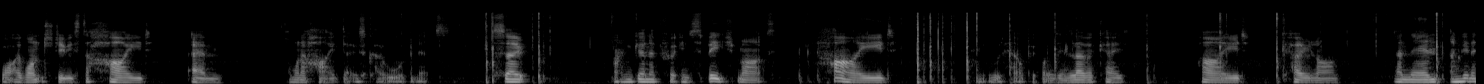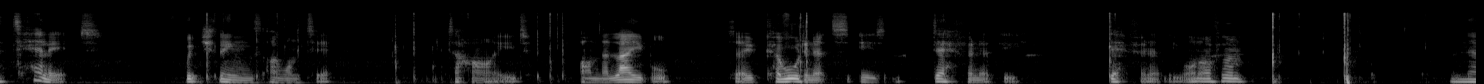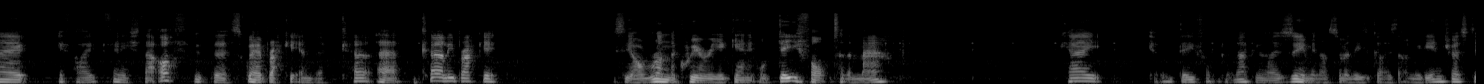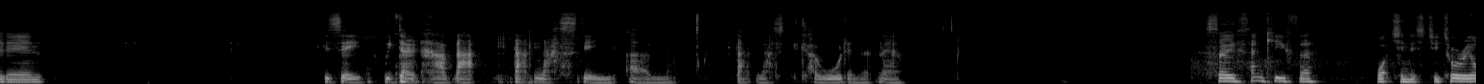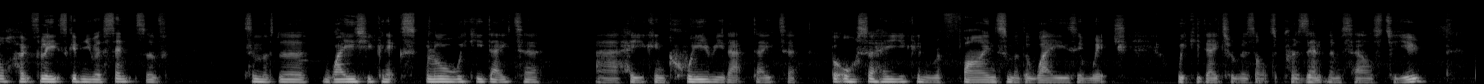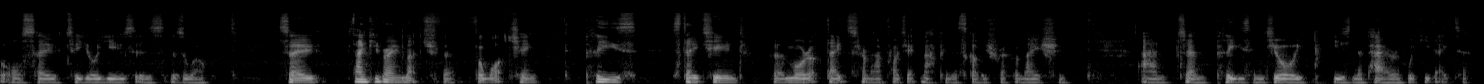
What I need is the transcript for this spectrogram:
what I want to do is to hide, um, I want to hide those coordinates. So I'm going to put in speech marks, hide, it would help if I was in lowercase, hide, colon, and then I'm going to tell it which things I want it to hide on the label. So coordinates is definitely, definitely one of them. Now, if I finish that off with the square bracket and the cur uh, curly bracket, see I'll run the query again, it will default to the map. Okay, it will default to the map. If I zoom in on some of these guys that I'm really interested in, you can see we don't have that that nasty um, that nasty coordinate now. So thank you for watching this tutorial. Hopefully it's given you a sense of some of the ways you can explore Wikidata, uh, how you can query that data, but also how you can refine some of the ways in which Wikidata results present themselves to you, but also to your users as well. So thank you very much for, for watching. Please stay tuned for more updates from our project Mapping the Scottish Reformation and um, please enjoy using the power of Wikidata.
